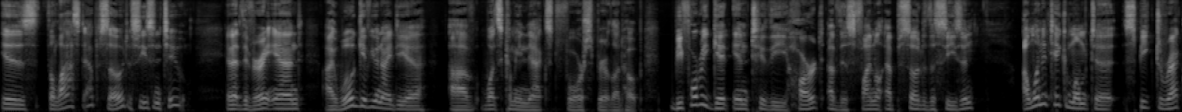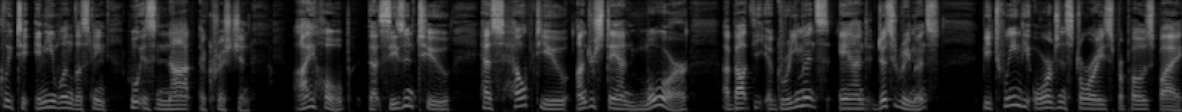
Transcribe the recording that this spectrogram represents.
is the last episode of season two. And at the very end, I will give you an idea of what's coming next for Spirit Led Hope. Before we get into the heart of this final episode of the season, I want to take a moment to speak directly to anyone listening who is not a Christian. I hope that season two has helped you understand more about the agreements and disagreements between the origin stories proposed by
